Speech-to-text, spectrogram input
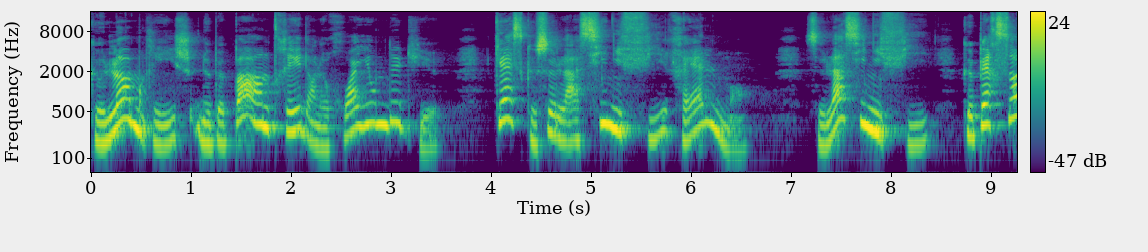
que l'homme riche ne peut pas entrer dans le royaume de Dieu. Qu'est-ce que cela signifie réellement? Cela signifie que personne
